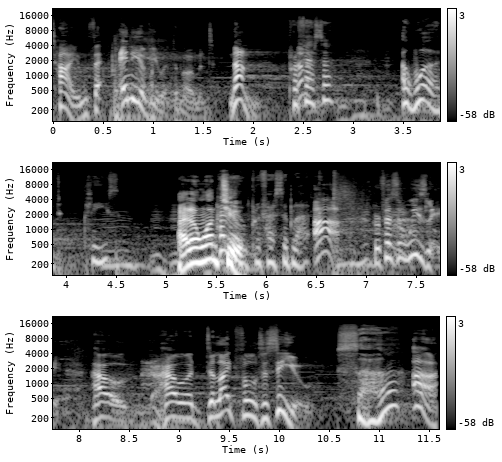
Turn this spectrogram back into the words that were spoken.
time for any of you at the moment. None. Professor, a word, please. I don't want Hello, you. Professor Black. Ah, Professor Weasley. How how uh, delightful to see you. Sir? Ah,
